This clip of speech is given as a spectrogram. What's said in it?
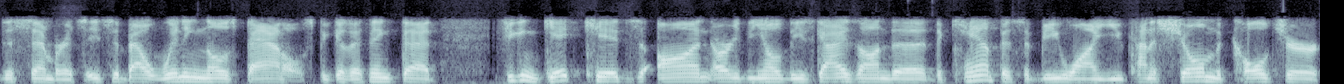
December. It's it's about winning those battles because I think that if you can get kids on or you know these guys on the the campus at BYU, kind of show them the culture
